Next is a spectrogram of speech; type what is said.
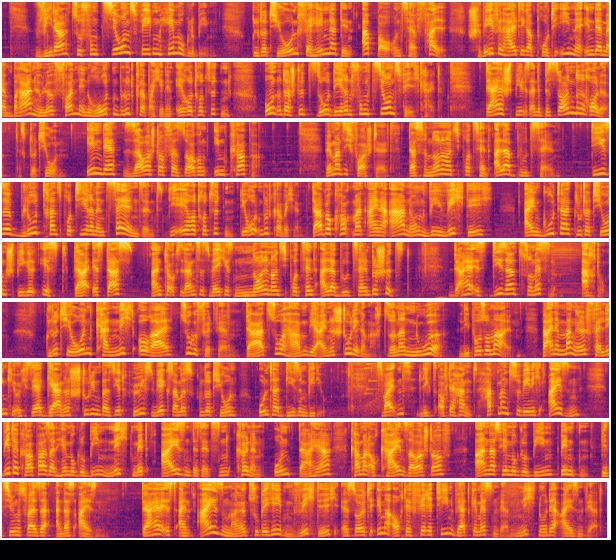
wieder zu funktionsfähigem Hämoglobin. Glutathion verhindert den Abbau und Zerfall schwefelhaltiger Proteine in der Membranhülle von den roten Blutkörperchen, den Erythrozyten, und unterstützt so deren Funktionsfähigkeit. Daher spielt es eine besondere Rolle, das Glutathion, in der Sauerstoffversorgung im Körper. Wenn man sich vorstellt, dass 99% aller Blutzellen diese bluttransportierenden Zellen sind, die Erythrozyten, die roten Blutkörperchen. Da bekommt man eine Ahnung, wie wichtig ein guter Glutathionspiegel ist, da es das Antioxidant ist, welches 99% aller Blutzellen beschützt. Daher ist dieser zu messen. Achtung! Glutathion kann nicht oral zugeführt werden. Dazu haben wir eine Studie gemacht, sondern nur liposomal. Bei einem Mangel verlinke ich euch sehr gerne studienbasiert höchst wirksames Glutathion unter diesem Video. Zweitens liegt es auf der Hand. Hat man zu wenig Eisen, wird der Körper sein Hämoglobin nicht mit Eisen besetzen können und daher kann man auch keinen Sauerstoff an das Hämoglobin binden bzw. an das Eisen. Daher ist ein Eisenmangel zu beheben. Wichtig, es sollte immer auch der Ferritinwert gemessen werden, nicht nur der Eisenwert.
